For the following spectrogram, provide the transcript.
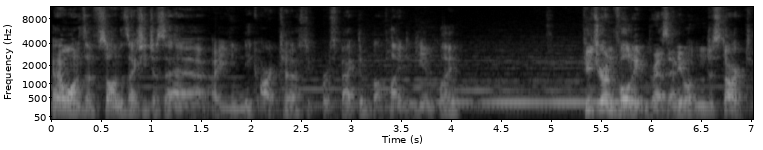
Kind of wanted something that's actually just a, a unique artistic perspective applied to gameplay. Future unfolding. Press any button to start.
